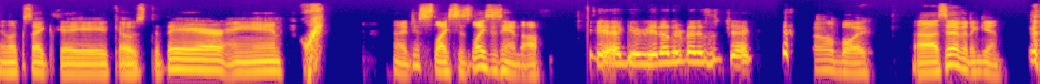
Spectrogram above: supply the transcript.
it looks like it goes to there and I just slice his slice his hand off. Yeah, give me another medicine check. Oh boy. Uh seven again.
